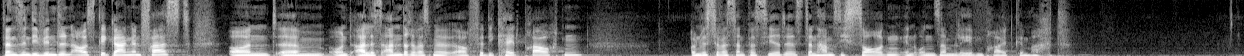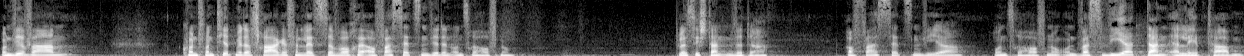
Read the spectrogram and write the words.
Dann sind die Windeln ausgegangen fast und, ähm, und alles andere, was wir auch für die Kate brauchten. Und wisst ihr, was dann passiert ist? Dann haben sich Sorgen in unserem Leben breit gemacht. Und wir waren konfrontiert mit der Frage von letzter Woche, auf was setzen wir denn unsere Hoffnung? Plötzlich standen wir da. Auf was setzen wir unsere Hoffnung? Und was wir dann erlebt haben,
